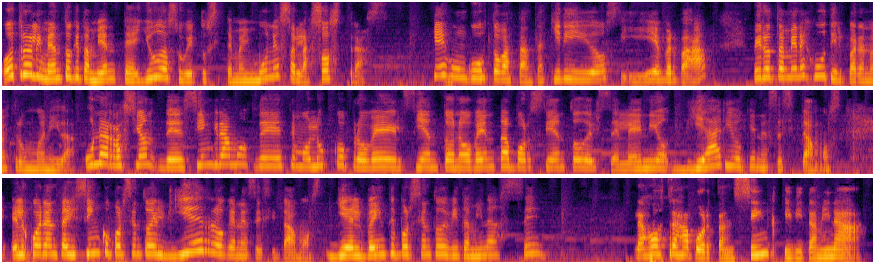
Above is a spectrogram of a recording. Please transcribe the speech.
Otro alimento que también te ayuda a subir tu sistema inmune son las ostras, que es un gusto bastante adquirido, sí, es verdad, pero también es útil para nuestra humanidad. Una ración de 100 gramos de este molusco provee el 190% del selenio diario que necesitamos, el 45% del hierro que necesitamos y el 20% de vitamina C. Las ostras aportan zinc y vitamina A,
